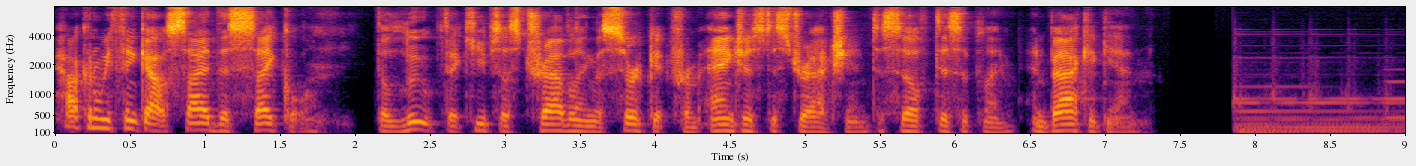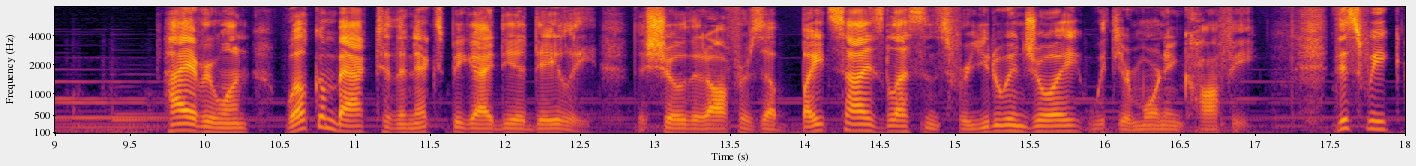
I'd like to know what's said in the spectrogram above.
how can we think outside this cycle, the loop that keeps us traveling the circuit from anxious distraction to self discipline and back again? Hi, everyone. Welcome back to the Next Big Idea Daily, the show that offers up bite sized lessons for you to enjoy with your morning coffee. This week,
